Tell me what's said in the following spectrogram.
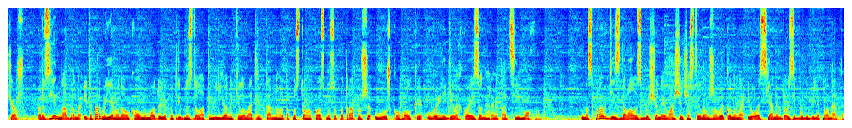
Що ж, розгін набрано, і тепер моєму науковому модулю потрібно здолати мільйони кілометрів темного та пустого космосу, потрапивши у вушко голки у вигляді легкої зони гравітації Мохо. Насправді, здавалось би, що найважча частина вже виконана, і ось я невдовзі буду біля планети.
